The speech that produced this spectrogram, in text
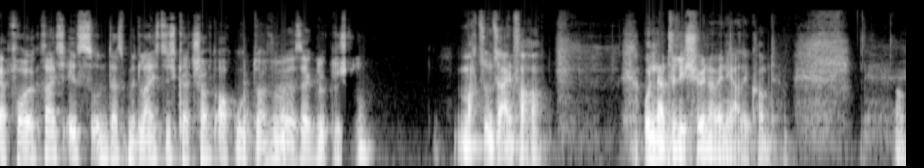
erfolgreich ist und das mit Leichtigkeit schafft, auch gut. Da sind wir sehr glücklich. Ne? Macht es uns einfacher. Und natürlich schöner, wenn ihr alle kommt. Ja.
